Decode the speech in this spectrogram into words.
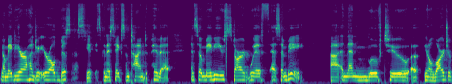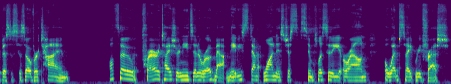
You know, maybe you're a hundred year old business. It's going to take some time to pivot. And so maybe you start with SMB uh, and then move to, uh, you know, larger businesses over time. Also prioritize your needs in a roadmap. Maybe step one is just simplicity around a website refresh.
